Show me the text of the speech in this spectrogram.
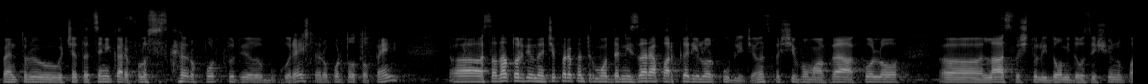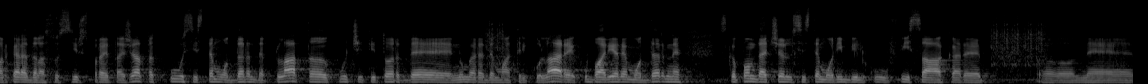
pentru cetățenii care folosesc aeroporturi București, aeroportul Otopeni. Uh, s-a dat ordine de începere pentru modernizarea parcărilor publice. În sfârșit vom avea acolo, uh, la sfârșitul lui 2021, parcarea de la sosiri supraetajată cu sistem modern de plată, cu cititori de numere de matriculare, cu bariere moderne. Scăpăm de acel sistem oribil cu FISA care uh, ne,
